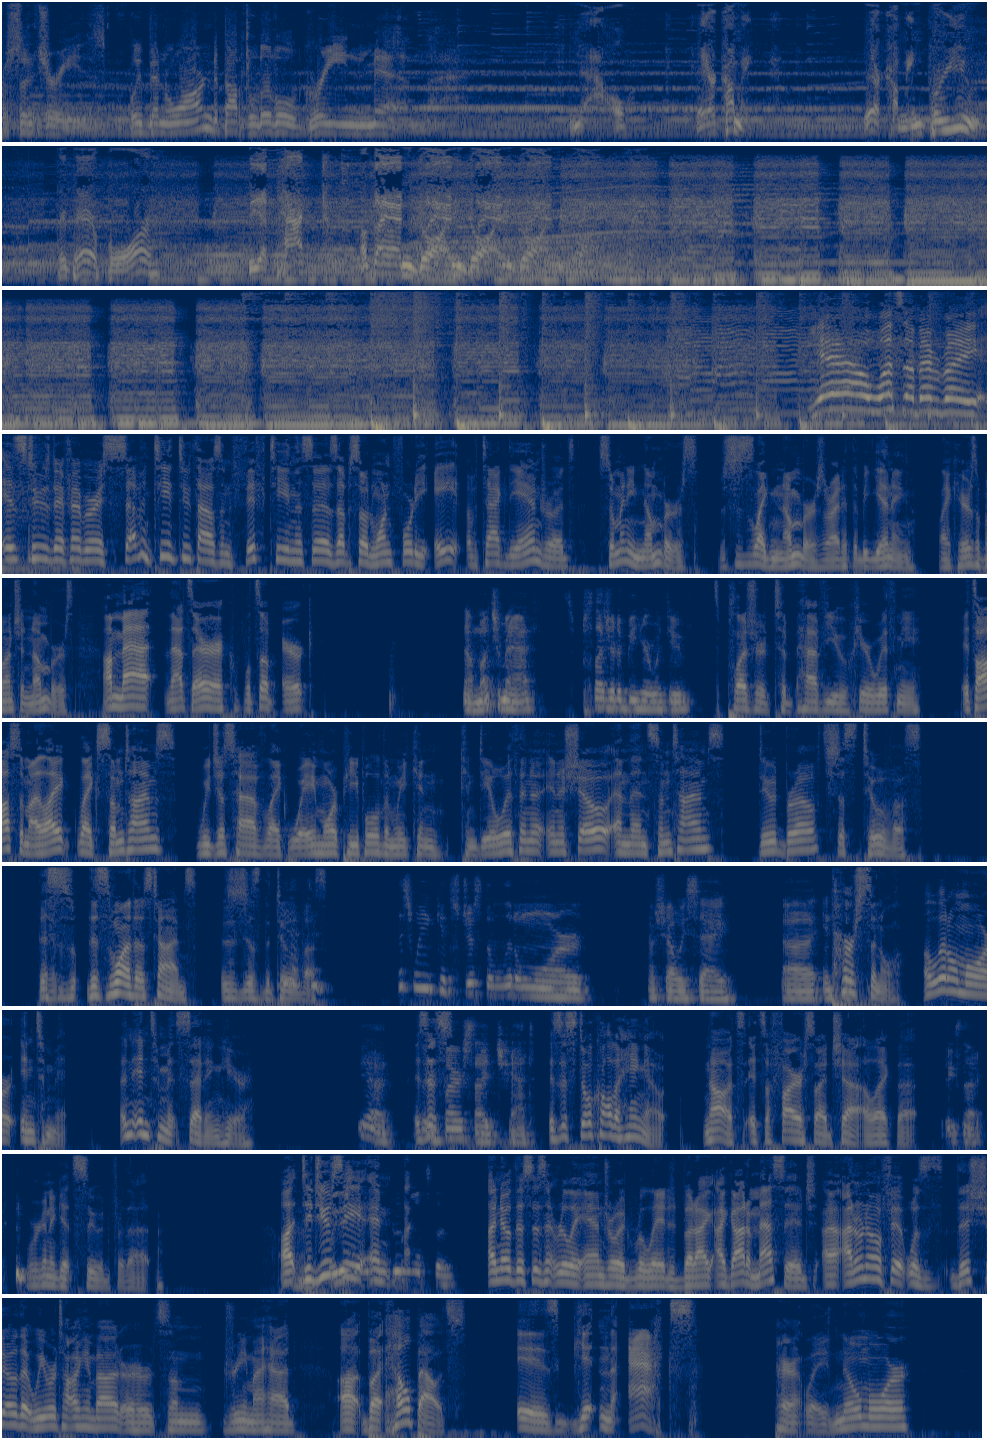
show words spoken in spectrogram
for centuries, we've been warned about little green men. Now, they are coming. They're coming for you. Prepare for the attack of the android. android. android. android. What's up, everybody? It's Tuesday, February 17th, 2015. This is episode 148 of Attack the Androids. So many numbers. This is like numbers right at the beginning. Like, here's a bunch of numbers. I'm Matt. That's Eric. What's up, Eric? Not much, Matt. It's a pleasure to be here with you. It's a pleasure to have you here with me. It's awesome. I like, like, sometimes we just have, like, way more people than we can, can deal with in a, in a show. And then sometimes dude, bro. It's just the two of us. This is this is one of those times. This is just the two Yeah, of us. This week it's just a little more, how shall we say, uh, intimate. Personal, a little more intimate, an intimate setting here. Yeah. Is this- fireside chat? Is this still called a hangout? No, it's it's a fireside chat. I like that. Exactly. We're gonna get sued for that. Uh, did you We see? And to- I know this isn't really Android related, but I, I got a message. I, I don't know if it was this show that we were talking about or some dream I had. Uh, but Helpouts is getting the axe. Apparently, no more,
